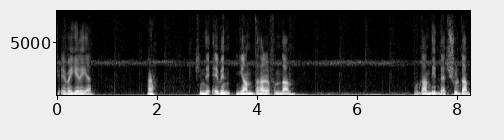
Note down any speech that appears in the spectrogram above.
Şu eve geri gel. Heh. Şimdi evin yan tarafından buradan değil de şuradan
